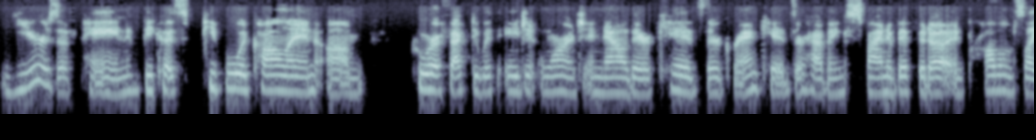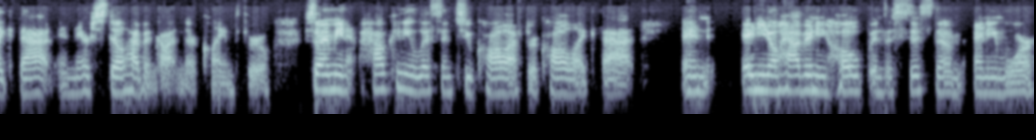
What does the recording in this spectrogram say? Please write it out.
years of pain because people would call in um, who were affected with Agent Orange, and now their kids, their grandkids, are having spina bifida and problems like that, and they still haven't gotten their claim through. So, I mean, how can you listen to call after call like that? And and you know have any hope in the system anymore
